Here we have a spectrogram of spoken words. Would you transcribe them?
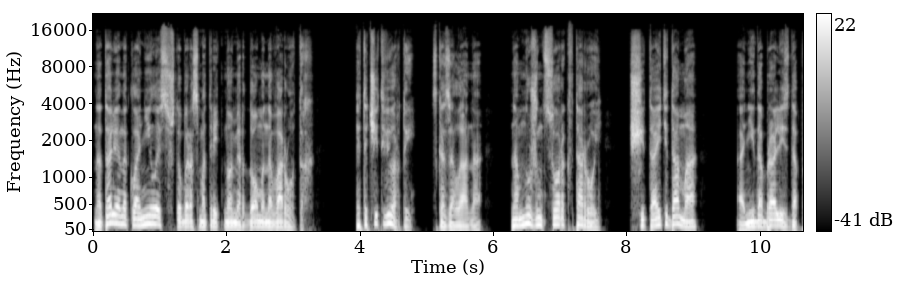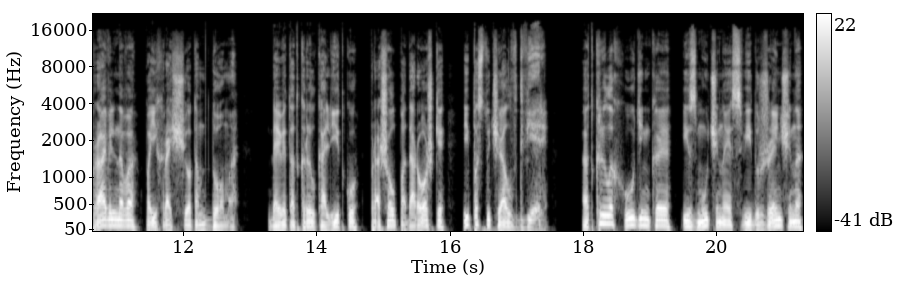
Наталья наклонилась, чтобы рассмотреть номер дома на воротах. «Это четвертый», — сказала она. «Нам нужен сорок второй. Считайте дома». Они добрались до правильного, по их расчетам, дома. Дэвид открыл калитку, прошел по дорожке и постучал в дверь. Открыла худенькая, измученная с виду женщина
